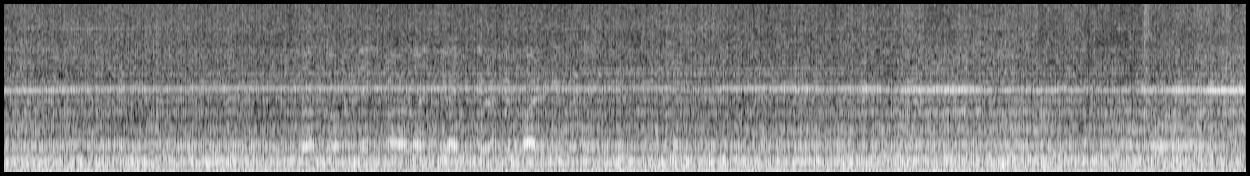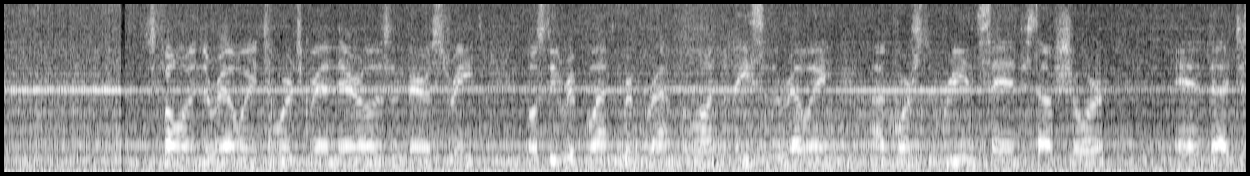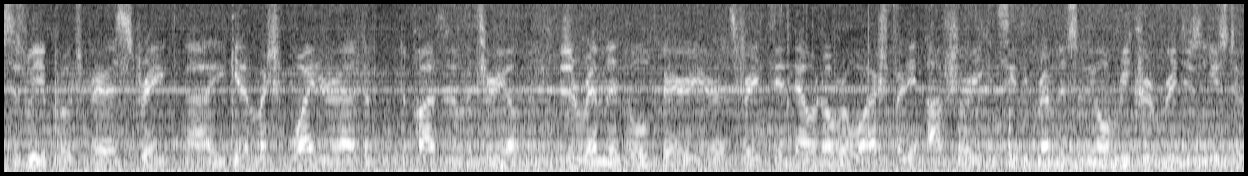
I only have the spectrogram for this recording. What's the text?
Just following the railway towards Grand Narrows and Barra Strait, mostly riprap, riprap along the base of the railway, uh, coarse debris and sand just offshore. And uh, just as we approach Barra Strait, uh, you get a much wider uh, de deposit of material. There's a remnant old barrier. It's very thin now and overwashed, but it, offshore you can see the remnants of the old recurve ridges that used to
